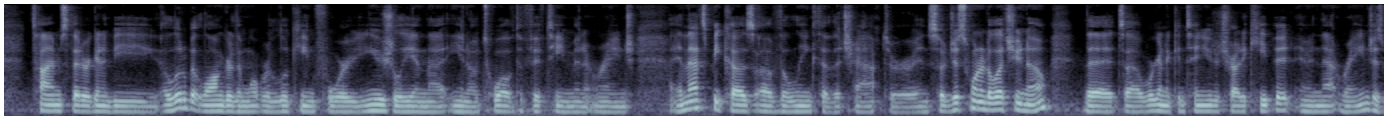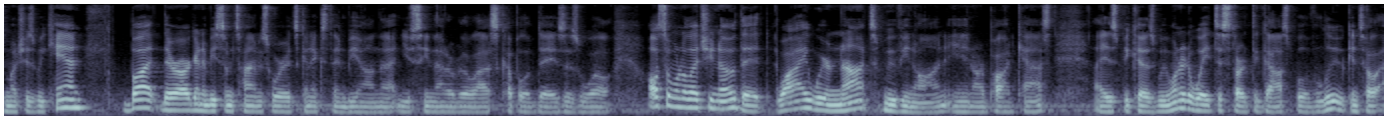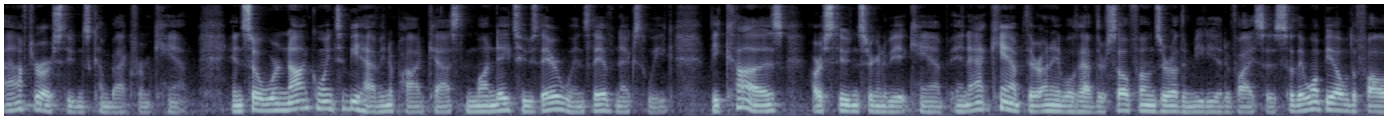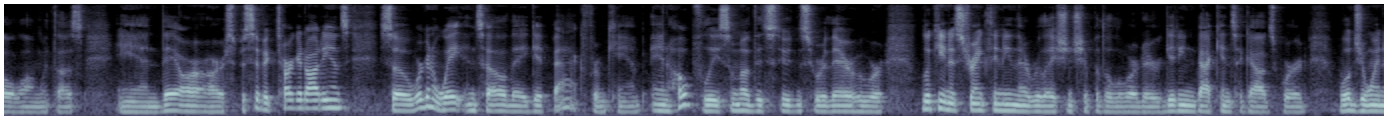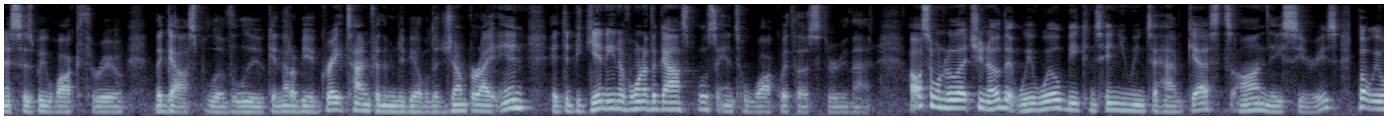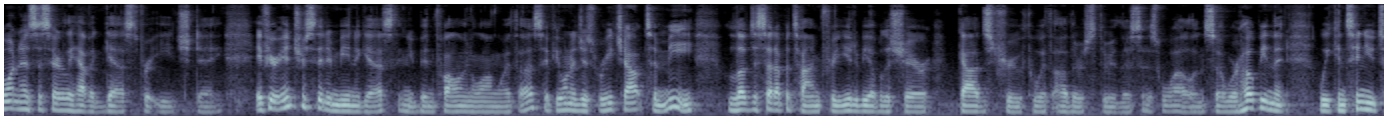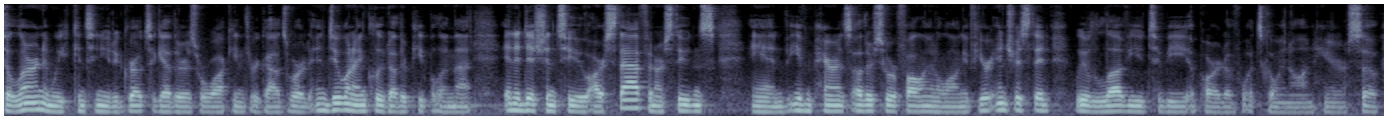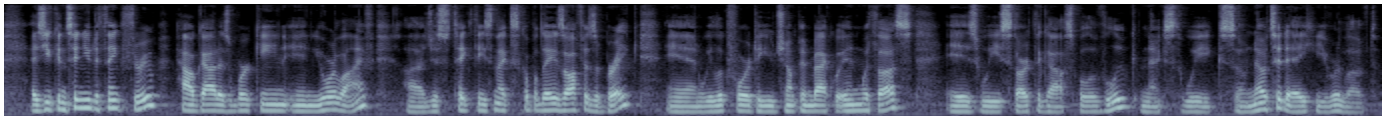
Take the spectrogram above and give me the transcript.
times that are going to be a little bit longer than what we're looking for, usually in that, you know, 12 to 15 minute range. And that's because of the length of the chapter. And so, just wanted to let you know that uh, we're going to continue to try to keep it in that range as much as we can. But there are going to be some times where it's going to extend beyond that. And you've seen that over the last couple of days as well. Also, want to let you know that why we're not moving on in our podcast is because we wanted to wait to start the Gospel of Luke until after our students come back from camp. And so we're not going to be having a podcast Monday, Tuesday, or Wednesday of next week because our students are going to be at camp. And at camp, they're unable to have their cell phones or other media devices. So they won't be able to follow along with us. And they are our specific target audience. So we're going to wait until they get back from camp. And hopefully, some of the students who are there who are looking at strengthening their relationship with the Lord or getting back into God's Word will join us as we walk through the Gospel of Luke. And that'll be a great time for them to be able to jump right in at the beginning of one of the Gospels and to walk with us through that. I also wanted to let you know that we will be continuing to have guests on these series, but we won't necessarily have a guest for each day. If you're interested in being a guest and you've been following along with us, if you want to just reach out to me, love to set up a time for you to be able to share God's truth with others through this as well. And so we're hoping that we continue to learn and we continue to grow together as we're walking through God's Word and do want to include other people in that, in addition to our staff and our students and even parents, others who are following along. If you're interested, we would love you to be a part of what's going on here. So as you continue to think through how God is working in your life, uh, just take these next couple days off as a break, and we look forward to you jumping back in with us as we start the Gospel of Luke next week. So know today you are loved.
